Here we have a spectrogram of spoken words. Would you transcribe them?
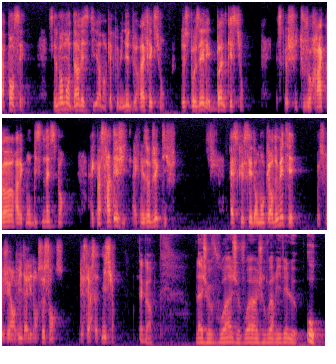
la pensée. C'est le moment d'investir dans quelques minutes de réflexion, de se poser les bonnes questions. Est-ce que je suis toujours raccord avec mon business plan, avec ma stratégie, avec mes objectifs? Est-ce que c'est dans mon cœur de métier Ou est-ce que j'ai envie d'aller dans ce sens, de faire cette mission? D'accord. Là, je vois, je vois, je vois arriver le O.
